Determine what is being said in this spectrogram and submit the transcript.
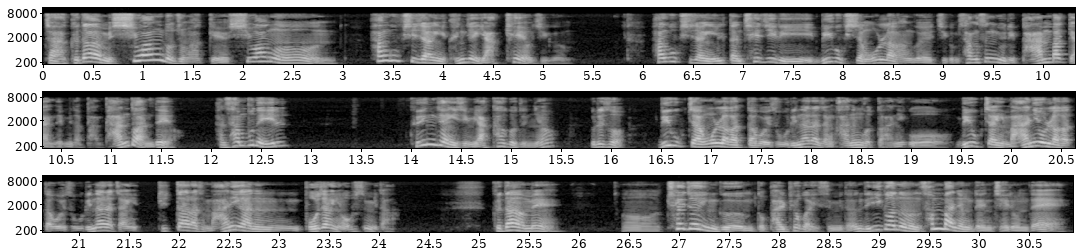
자, 그 다음에 시황도 좀 할게요. 시황은 한국 시장이 굉장히 약해요, 지금. 한국 시장이 일단 체질이 미국 시장 올라간 거에 지금 상승률이 반밖에 안 됩니다. 반, 반도 안 돼요. 한 3분의 1? 굉장히 지금 약하거든요. 그래서 미국 장 올라갔다고 해서 우리나라 장 가는 것도 아니고 미국 장이 많이 올라갔다고 해서 우리나라 장이 뒤따라서 많이 가는 보장이 없습니다. 그 다음에 어, 최저임금 또 발표가 있습니다. 근데 이거는 선반영된 재료인데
